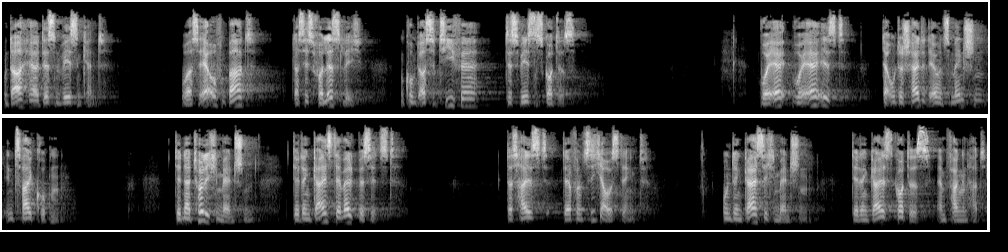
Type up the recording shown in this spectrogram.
und daher dessen Wesen kennt. was er offenbart, das ist verlässlich und kommt aus der Tiefe des Wesens Gottes. Wo er, wo er ist, da unterscheidet er uns Menschen in zwei Gruppen. Den natürlichen Menschen, der den Geist der Welt besitzt, das heißt, der von sich aus denkt, und den geistlichen Menschen, der den Geist Gottes empfangen hat.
